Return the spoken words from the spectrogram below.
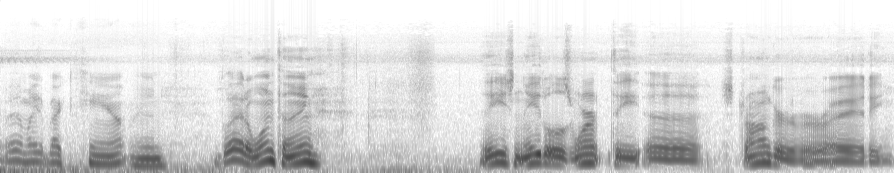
well, I made it back to camp, and I'm glad of one thing. These needles weren't the uh, stronger variety.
